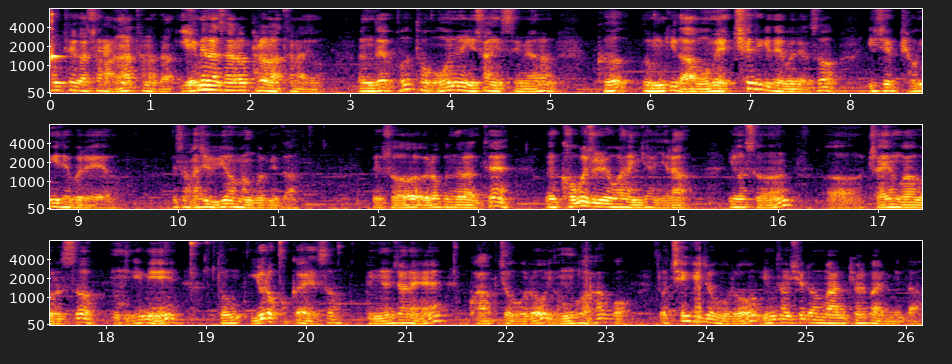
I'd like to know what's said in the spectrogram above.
상태가 잘 안 나타나다. 예민한 사람은 바로 나타나요. 그런데 보통 5년 이상 있으면 그 음기가 몸에 체득이 돼버려서 이제 병이 돼버려요. 그래서 아주 위험한 겁니다. 그래서 여러분들한테 겁을 주려고 하는 게 아니라 이것은 어, 자연과학으로서 이미 동 유럽 국가에서 100년 전에 과학적으로 연구하고 또 체계적으로 임상 실험한 결과입니다.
